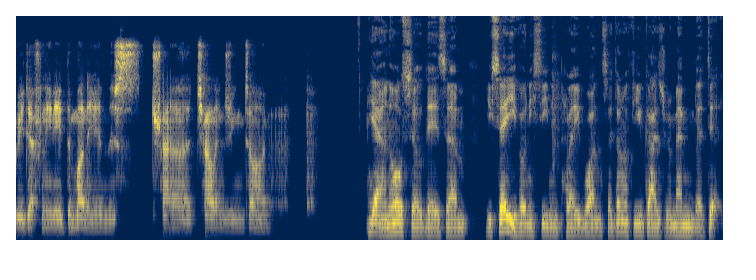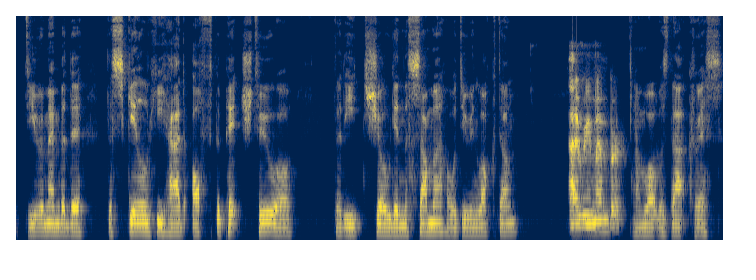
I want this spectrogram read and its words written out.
we definitely need the money in this tra- uh, challenging time. yeah, and also there's um, you say you've only seen him play once. I don't know if you guys remember. Do, do you remember the the skill he had off the pitch too, or that he showed in the summer or during lockdown? I remember And what was that, Chris?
